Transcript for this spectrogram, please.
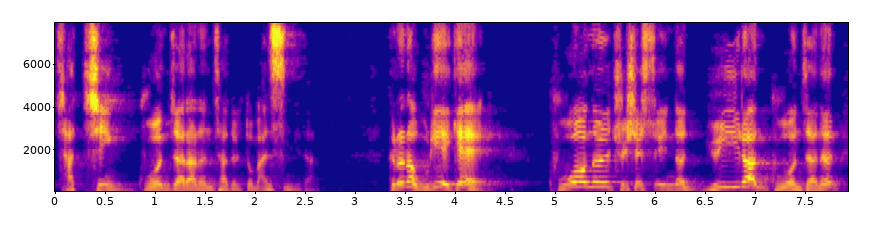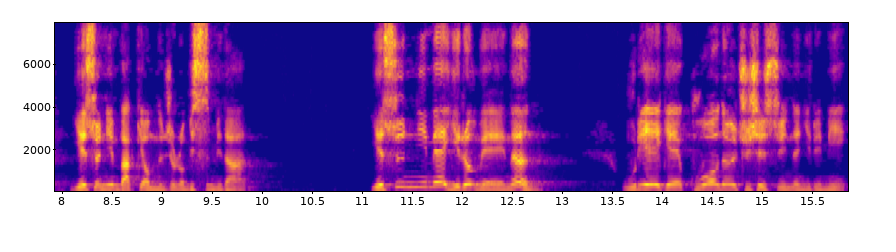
자칭 구원자라는 자들도 많습니다. 그러나 우리에게 구원을 주실 수 있는 유일한 구원자는 예수님밖에 없는 줄로 믿습니다. 예수님의 이름 외에는 우리에게 구원을 주실 수 있는 이름이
